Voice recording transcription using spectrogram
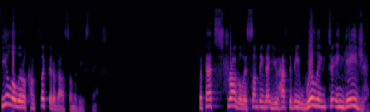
feel a little conflicted about some of these things. But that struggle is something that you have to be willing to engage in.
